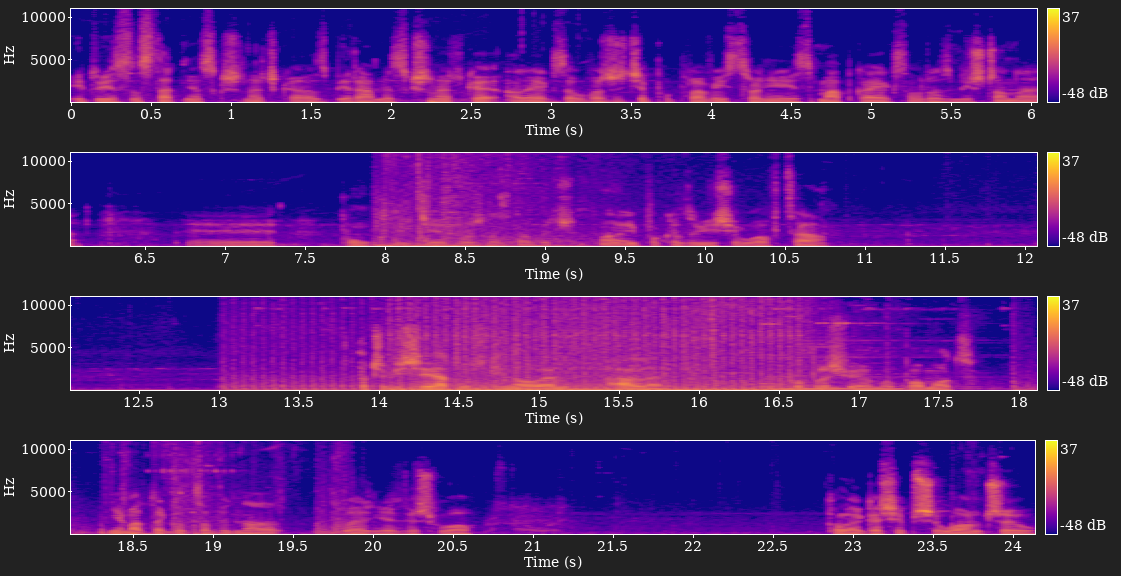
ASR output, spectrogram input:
I tu jest ostatnia skrzyneczka, zbieramy skrzyneczkę, ale jak zauważycie po prawej stronie jest mapka, jak są rozmieszczone yy, punkty, gdzie można zdobyć. No i pokazuje się łowca. Oczywiście ja tu zginąłem, ale poprosiłem o pomoc. Nie ma tego, co by na nie wyszło. Kolega się przyłączył.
